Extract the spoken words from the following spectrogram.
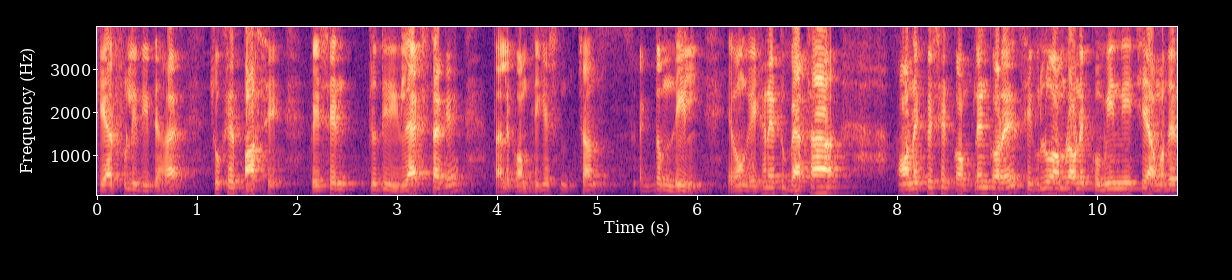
কেয়ারফুলি দিতে হয় চোখের পাশে। পেশেন্ট যদি রিল্যাক্স থাকে, তাহলে কমপ্লিকেশন চান্স একদম নীল। এবং এখানে একটু ব্যথা, অনেক পেশেন্ট কমপ্লেন করে, সেগুলো আমরা অনেক কমিয়ে নিয়েছি। আমাদের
